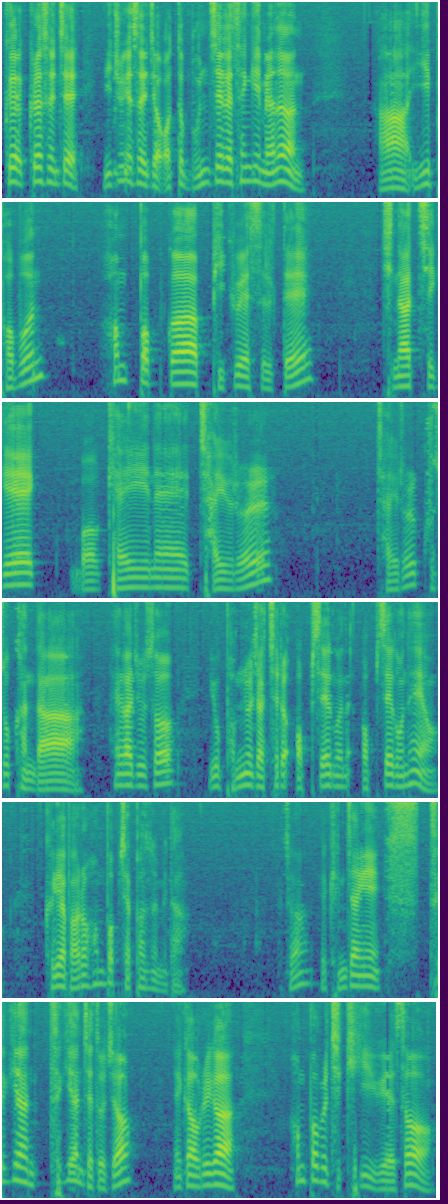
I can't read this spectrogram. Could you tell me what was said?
그, 그래서 이제 이 중에서 이제 어떤 문제가 생기면은 아, 이 법은 헌법과 비교했을 때 지나치게 뭐 개인의 자유를 자유를 구속한다 해가지고서 이 법률 자체를 없애곤 없애곤 해요. 그게 바로 헌법재판소입니다. 그죠? 굉장히 특이한 특이한 제도죠. 그러니까 우리가 헌법을 지키기 위해서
